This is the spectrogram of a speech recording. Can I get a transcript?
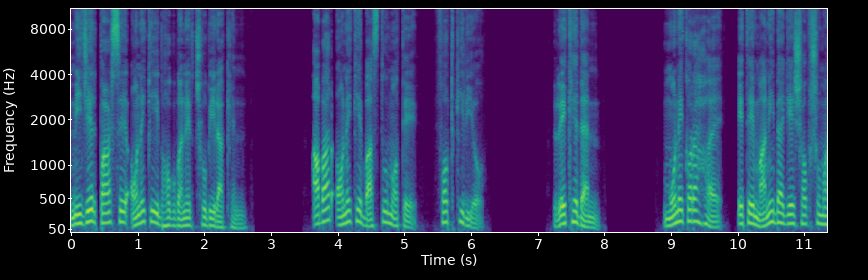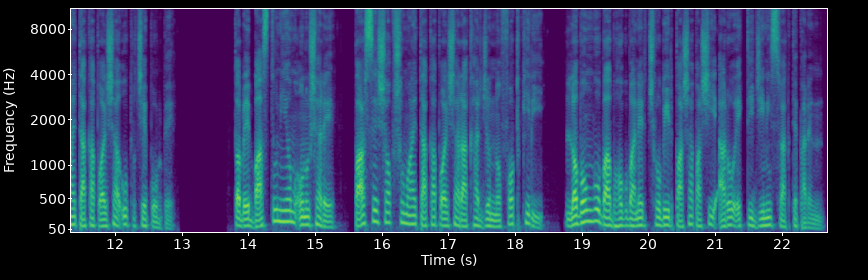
নিজের পার্সে অনেকেই ভগবানের ছবি রাখেন। আবার অনেকে বাস্তু মতে ফটকিরিও রেখে দেন। মনে করা হয়, এতে মানিব্যাগে সবসময় টাকা পয়সা উপচে পড়বে। তবে বাস্তু নিয়ম অনুসারে পার্সে সবসময় টাকা পয়সা রাখার জন্য ফটকিরি লবঙ্গ বা ভগবানের ছবির পাশাপাশি আরও একটি জিনিস রাখতে পারেন।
